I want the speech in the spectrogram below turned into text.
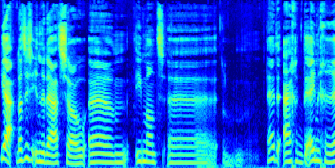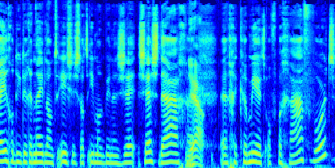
Ja, dat is inderdaad zo. Ehm, iemand. eh, de- eigenlijk de enige regel die er in Nederland is, is dat iemand binnen ze- zes dagen Ja. eh, gecremeerd of begraven wordt.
